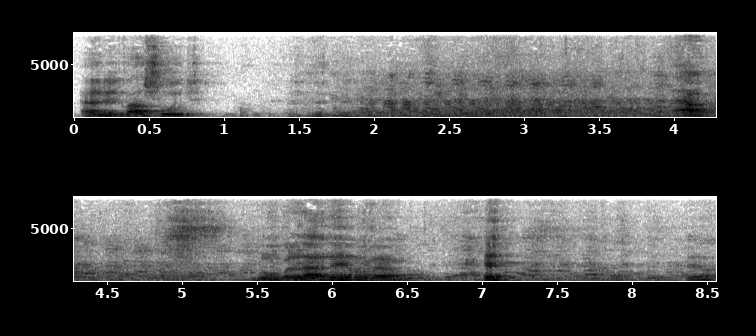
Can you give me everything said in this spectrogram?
en het was goed. Ja. Nog wel landen heel veel. ja.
